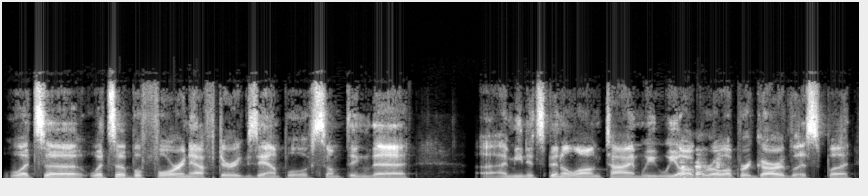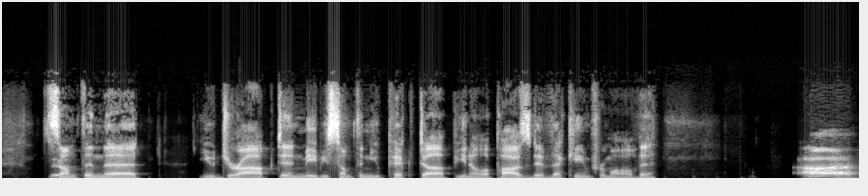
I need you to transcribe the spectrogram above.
what's a what's a before and after example of something that? Uh, I mean, it's been a long time. We we all grow up regardless, but yeah. something that you dropped and maybe something you picked up. You know, a positive that came from all of it. Uh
